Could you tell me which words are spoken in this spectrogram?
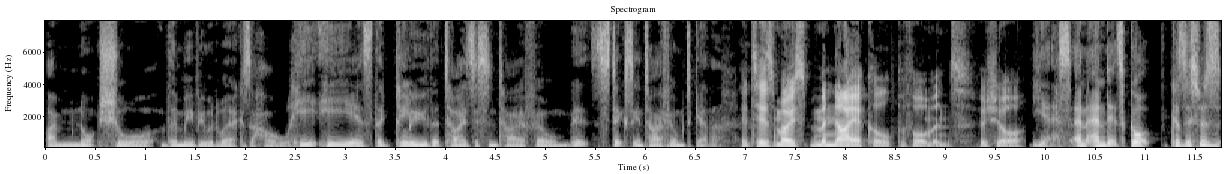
I'm not sure the movie would work as a whole. He he is the glue that ties this entire film. It sticks the entire film together. It's his most maniacal performance for sure. Yes, and and it's got because this was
